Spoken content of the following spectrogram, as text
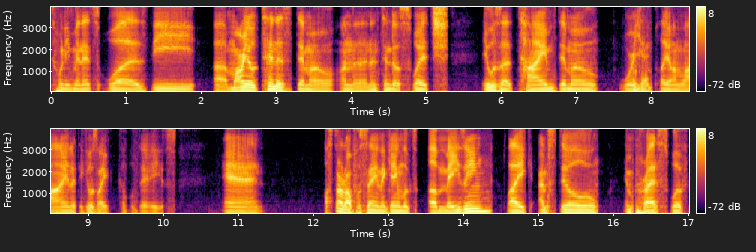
20 minutes was the uh, Mario Tennis demo on the Nintendo Switch. It was a time demo where you can play online. I think it was like a couple days. And I'll start off with saying the game looks amazing. Like, I'm still impressed with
